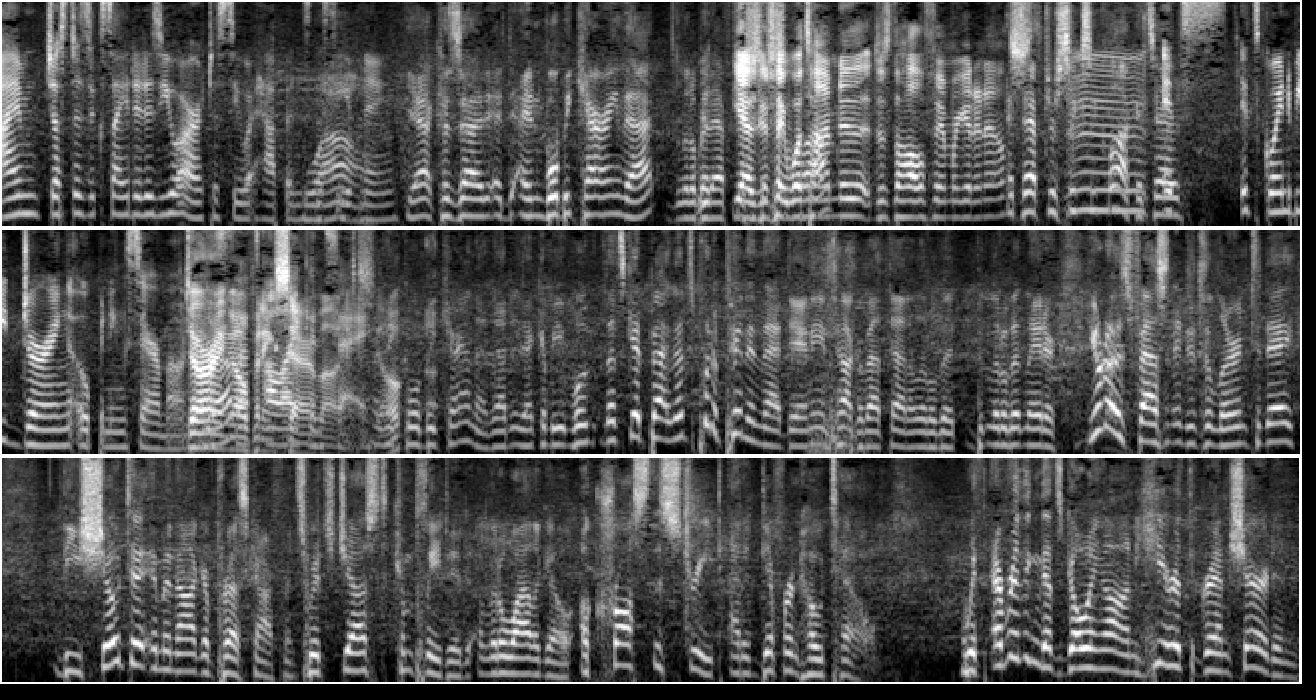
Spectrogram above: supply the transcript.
I'm just as excited as you are to see what happens Wow. this evening. Yeah, because uh, and- and we'll be carrying that a little bit after. Yeah, I was gonna six say, what time does the Hall of Famer get announced? It's after six o'clock. Mm, It's, our- it's it's going to be during opening ceremony. During That's opening ceremony. I can say. I think we'll be carrying that. that. That could be. Well, let's get back. Let's put a pin in that, Danny, and talk about that a little bit, a little bit later. You know what I was fascinated to learn today? The Shota Imanaga press conference, which just completed a little while ago, across the street at a different hotel. With everything that's going on here at the Grand Sheraton,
